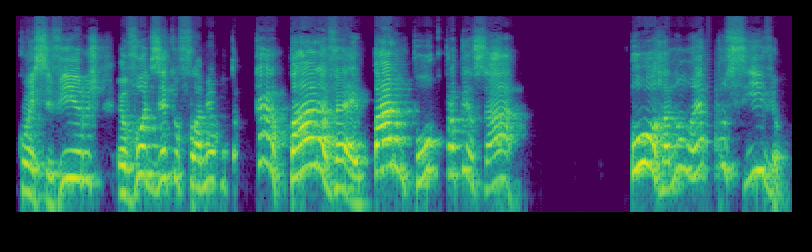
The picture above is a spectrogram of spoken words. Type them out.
com esse vírus. Eu vou dizer que o Flamengo. Tá, cara, para, velho. Para um pouco para pensar. Porra, não é possível.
